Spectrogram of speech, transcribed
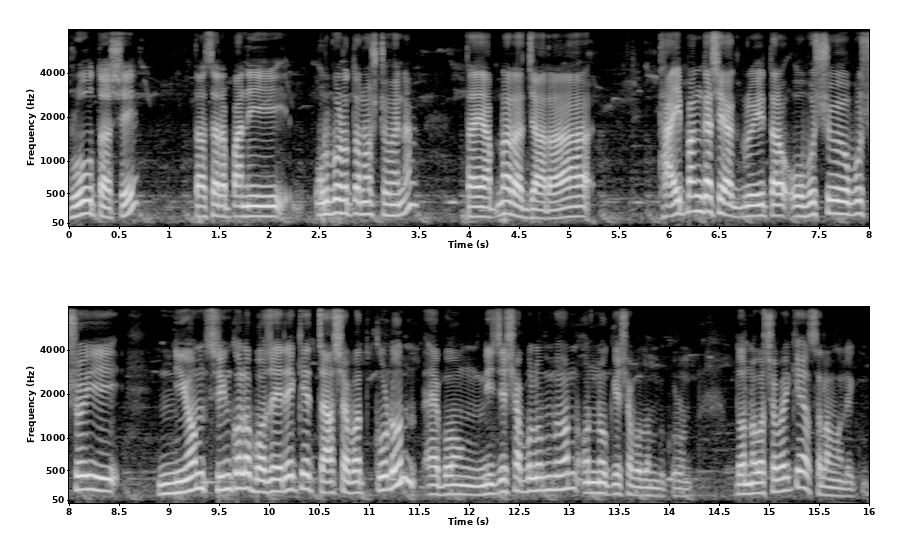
গ্রোথ আসে। তাছাড়া পানি উর্বরতা নষ্ট হয় না। তাই আপনারা যারা থাই পাঙ্গাসে আগ্রহী, তারা অবশ্যই অবশ্যই নিয়ম শৃঙ্খলা বজায় রেখে চাষাবাদ করুন এবং নিজে স্বাবলম্বী হন, অন্যকে স্বাবলম্বী করুন। ধন্যবাদ সবাইকে, আসসালামু আলাইকুম।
